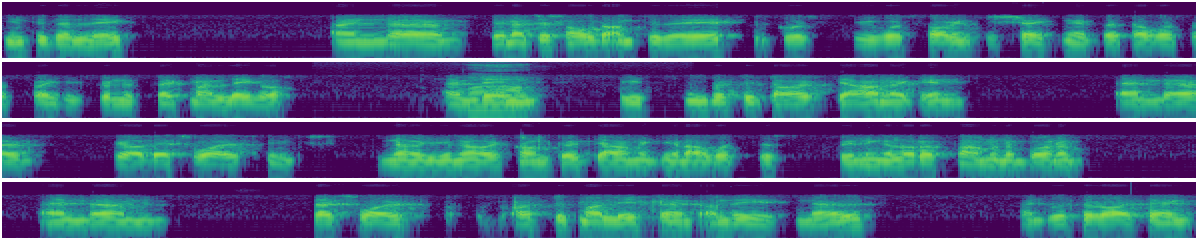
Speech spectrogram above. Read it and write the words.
into the leg. And um, then I just held on to the head because he was starting to shake me a bit. I was afraid he's going to take my leg off. And Wow. then he started to dive down again. And uh, yeah, that's why I think, no, you know, I can't go down again. I was just spending a lot of time on the bottom. And um, that's why I took my left hand under his nose, and with the right hand,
